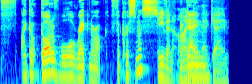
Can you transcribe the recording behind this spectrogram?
f- I got God of War Ragnarok for Christmas. Even A I game- know that game.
